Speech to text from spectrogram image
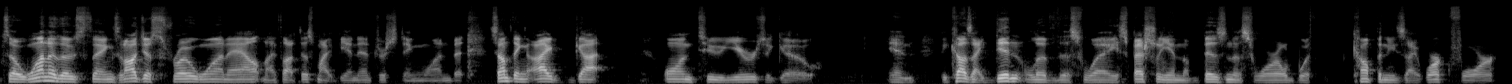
so one of those things and i'll just throw one out and i thought this might be an interesting one but something i got on to years ago and because i didn't live this way especially in the business world with companies i work for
